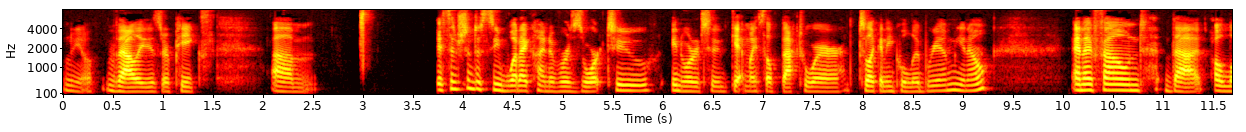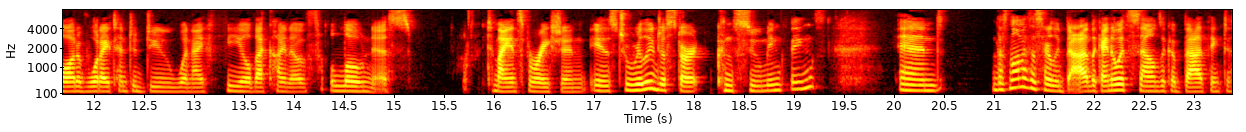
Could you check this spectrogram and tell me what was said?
you know valleys or peaks um, it's interesting to see what i kind of resort to in order to get myself back to where to like an equilibrium you know? And i found that a lot of what i tend to do when i feel that kind of lowness to my inspiration is to really just start consuming things. And that's not necessarily bad. Like i know it sounds like a bad thing to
